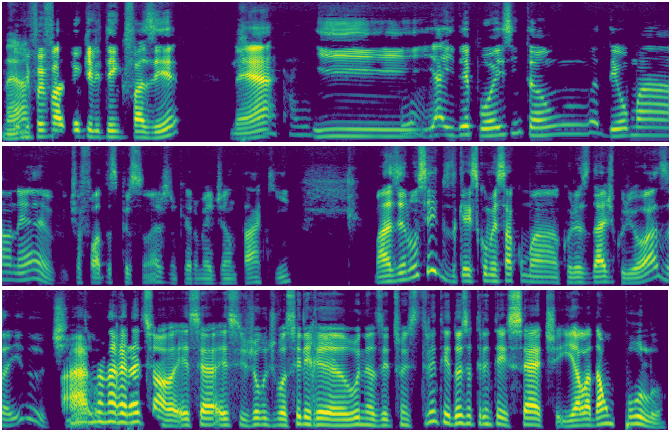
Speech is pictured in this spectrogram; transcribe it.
Né? ele foi fazer o que ele tem que fazer, né? Caiu. E, e aí depois, então, deu uma, né? A gente vai falar das personagens, não quero me adiantar aqui. Mas eu não sei, Dudu, quer começar com uma curiosidade curiosa aí do Ah, título? na, verdade, assim, ó, esse, é- esse jogo de você ele reúne as edições 32 a 37 e ela dá um pulo,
